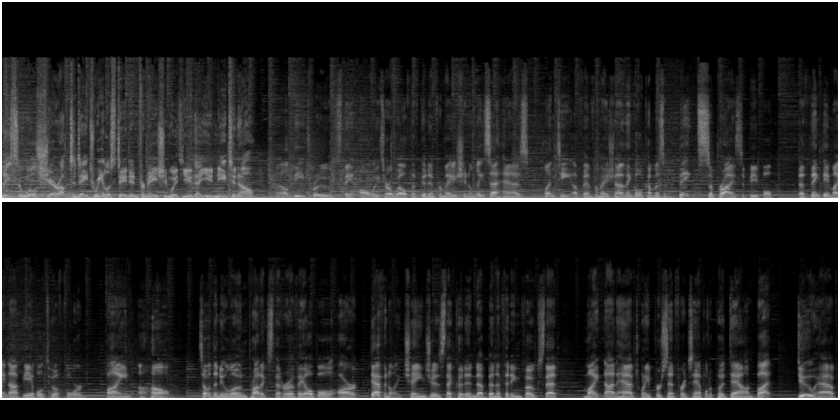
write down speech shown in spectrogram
Lisa will share up to date real estate information with you that you need to know. Well, the Trues, they always are a wealth of good information, and Lisa has plenty of information. I think will come as a big surprise to people that think they might not be able to afford buying a home. Some of the new loan products that are available are definitely changes that could end up benefiting folks that might not have 20%, for example, to put down, but do have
